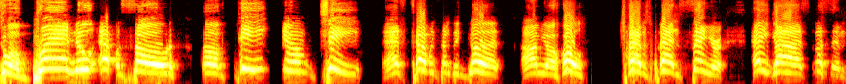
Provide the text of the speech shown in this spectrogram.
to a brand new episode of TMG. That's Tell Me Something Good. I'm your host, Travis Patton Sr. Hey, guys, listen,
